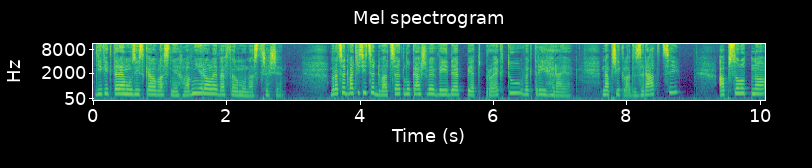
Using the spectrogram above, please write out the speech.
díky kterému získal vlastně hlavní roli ve filmu Na střeše. V roce 2020 Lukášovi vyjde pět projektů, ve kterých hraje. Například Zrádci, Absolutno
